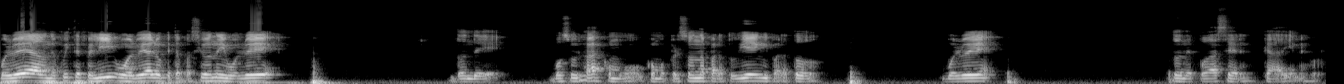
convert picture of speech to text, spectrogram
Volvé a donde fuiste feliz, volvé a lo que te apasiona y volvé donde vos surjas como, como persona para tu bien y para todo. Vuelve donde puedas ser cada día mejor.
